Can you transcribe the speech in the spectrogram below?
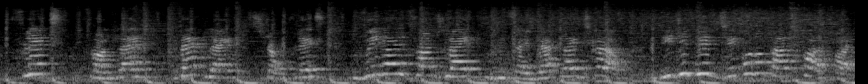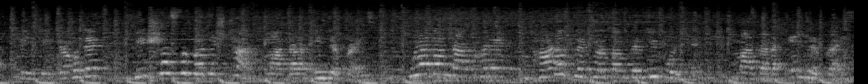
ব্যাকলাইট ছাড়াও ডিজিটির যে কোনো কাজ করা হয়। প্রিন্টিং জগতের বিশ্বস্ত প্রতিষ্ঠান মাতারা এন্টারপ্রাইজ। পুরাতন ডাকঘরে ভারত পেট্রোল পাম্পের বিপরীতে মাতারা এন্টারপ্রাইজ।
